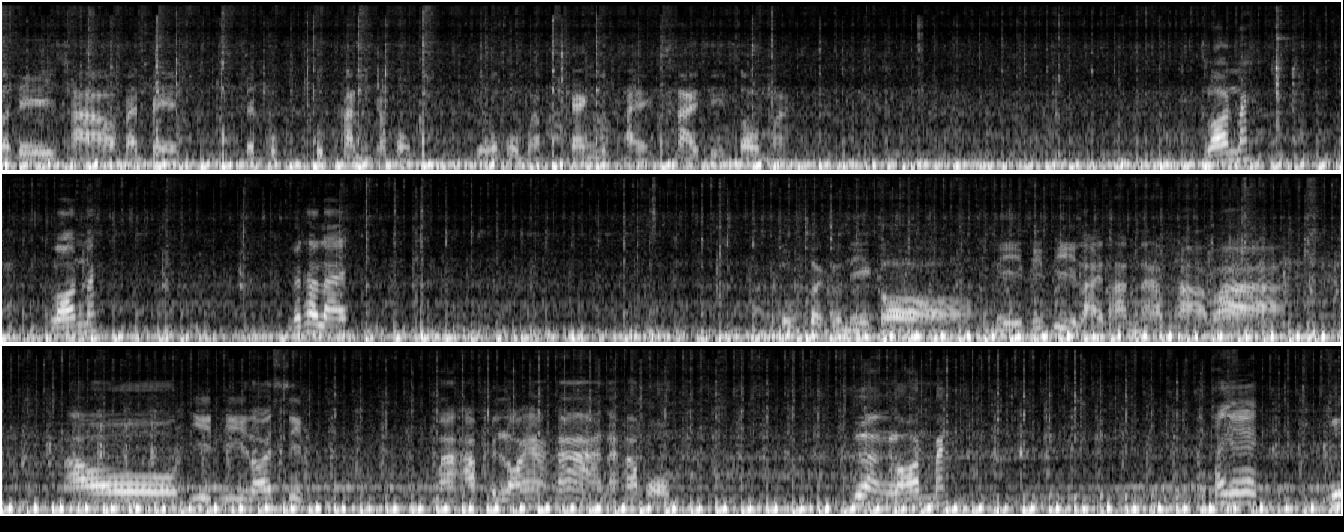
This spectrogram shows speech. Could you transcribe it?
วัสดีชาวแฟนเพจเฟซบุ๊กทุกท่านครับผมอยู่กับผมครับแก๊งรถไถค่ายสีส้มมาร้อนไหมร้อนไหมไม่เท่าไหร่ดูเครื่องตัวนี้ก็มีพี่ๆหลายท่านนะครับ ถามว่า เอา ET 110 มาอัพเป็น 155 นะครับผม เครื่องร้อนไหมช่างเอกมี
